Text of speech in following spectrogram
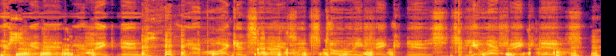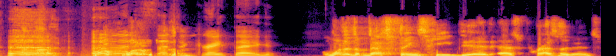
You're CNN. You're fake news. You have, all I can say is it's totally fake news. You are fake news. I love it. Oh, that is such a great thing. One of the best things he did as president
